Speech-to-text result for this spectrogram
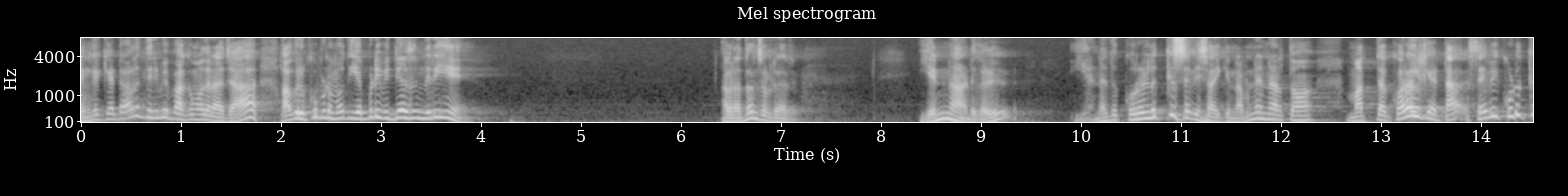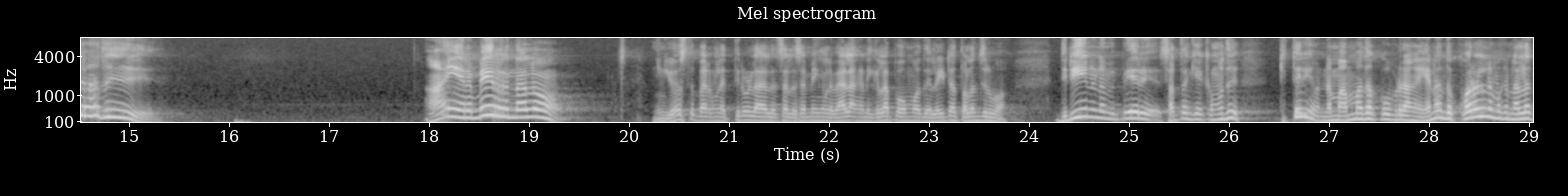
எங்கே கேட்டாலும் திரும்பி பார்க்கும்போது ராஜா அவர் கூப்பிடும்போது எப்படி வித்தியாசம் தெரியும்? அவர் அதான் சொல்கிறாரு என் நாடுகள் எனது குரலுக்கு செவி சாய்க்கின்றம்னு அப்படின்னு என்ன அர்த்தம்? மற்ற குரல் கேட்டால் செவி கொடுக்காது. ஆயிரம் பேர் இருந்தாலும் நீங்கள் யோசித்து பாருங்களேன் திருவிழாவில் சில சமயங்களில் வேளாங்கண்ணிக்கெல்லாம் போகும்போது லைட்டாக தொலைஞ்சிருவோம். திடீர்னு நம்ம பேர் சத்தம் கேட்கும்போது தெரியும் நம்ம அம்மா தான் கூப்பிட்றாங்க. ஏன்னா அந்த குரல் நமக்கு நல்லா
